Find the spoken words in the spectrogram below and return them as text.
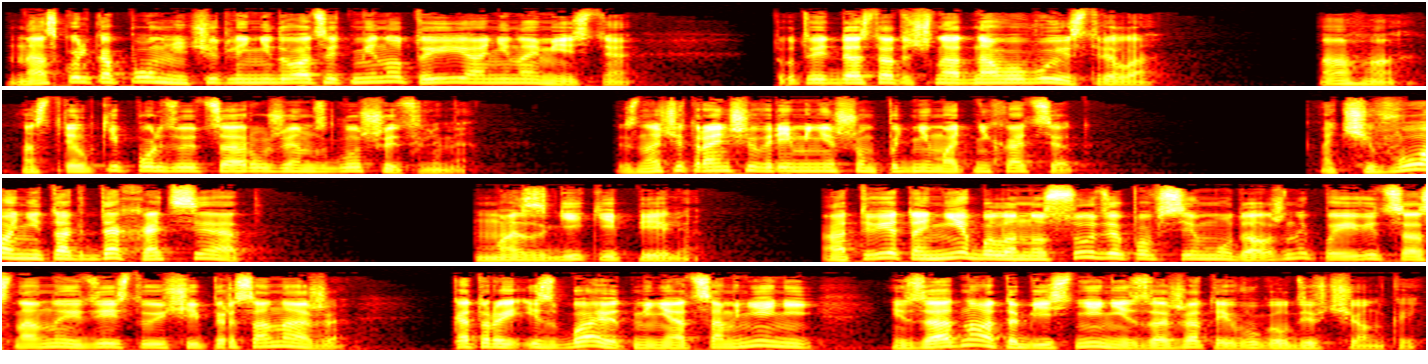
Насколько помню, чуть ли не 20 минут, и они на месте. Тут ведь достаточно одного выстрела. Ага, а стрелки пользуются оружием с глушителями. Значит, раньше времени шум поднимать не хотят. А чего они тогда хотят? Мозги кипели. Ответа не было, но, судя по всему, должны появиться основные действующие персонажи, которые избавят меня от сомнений и заодно от объяснений зажатой в угол девчонкой.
